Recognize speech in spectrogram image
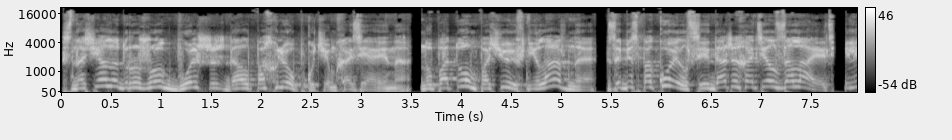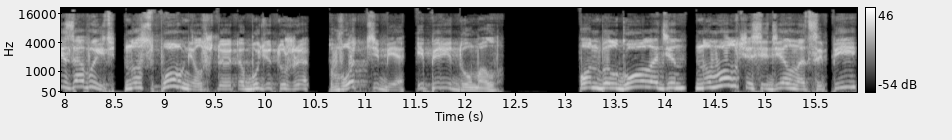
Сначала дружок больше ждал похлебку, чем хозяина, но потом, почуяв неладное, забеспокоился и даже хотел залаять или завыть, но вспомнил, что это будет уже «вот тебе» и передумал. Он был голоден, но молча сидел на цепи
